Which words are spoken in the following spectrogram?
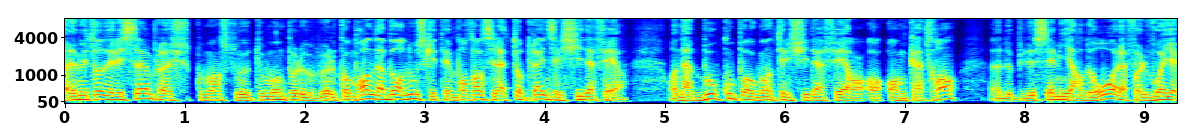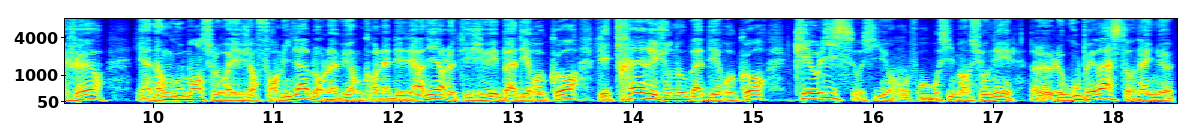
Bah, la méthode, elle est simple. hein, Je commence, tout le monde peut le, peut le comprendre. D'abord, nous, ce qui est important, c'est la top line, c'est le chiffre d'affaires. On a beaucoup augmenté le chiffre d'affaires en, en, en 4 ans, euh, de plus de 5 milliards d'euros. À la fois le voyageur, il y a un engouement sur le voyageur formidable. On l'a vu encore l'année dernière. Le TGV bat des records, les trains régionaux battent des records. Keolis aussi, il faut aussi mentionner. euh, le groupe est vaste. On a une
